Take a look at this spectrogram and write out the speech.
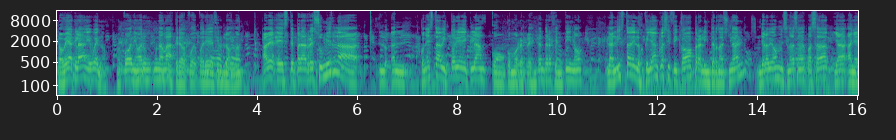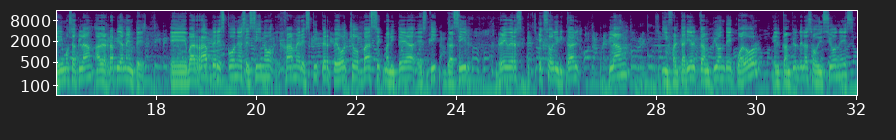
lo ve a Clan y bueno, me puedo animar una más, creo, podría decir Blon, ¿no? A ver, este, para resumir la, con esta victoria de Clan con, como representante argentino, la lista de los que ya han clasificado para el internacional, ya lo habíamos mencionado la semana pasada, ya añadimos a Clan. A ver, rápidamente. Eh, va Raptor, Scone, Asesino, Hammer, Skipper, P8, Basek, Maritea, Stick, Gazir, Revers, Exo Lirical, Clan. Y faltaría el campeón de Ecuador, el campeón de las audiciones.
